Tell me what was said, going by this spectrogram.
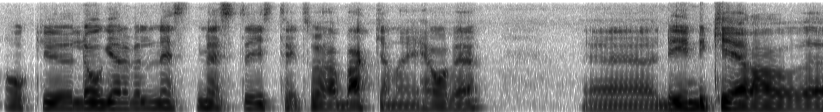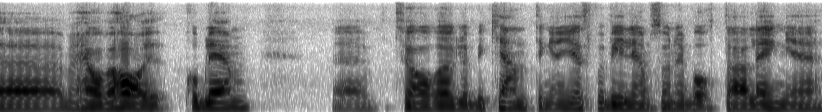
och eh, loggade väl näst mest istid tror jag backarna i HV. Eh, det indikerar att HV har problem. Två Rögle-bekantingar. Jesper Williamson är borta länge.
